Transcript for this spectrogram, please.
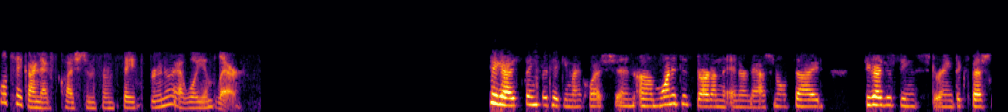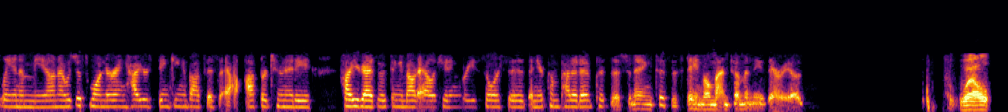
We'll take our next question from Faith Brunner at William Blair. Hey, guys. Thanks for taking my question. Um wanted to start on the international side. You guys are seeing strength, especially in EMEA, and I was just wondering how you're thinking about this opportunity, how you guys are thinking about allocating resources and your competitive positioning to sustain momentum in these areas. Well,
